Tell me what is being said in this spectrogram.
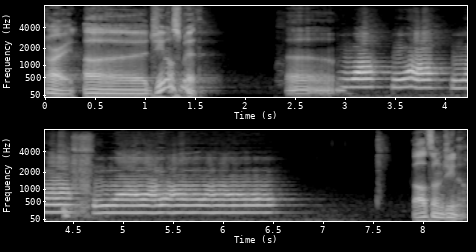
All right, uh, Geno Smith. Uh, thoughts on Geno?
